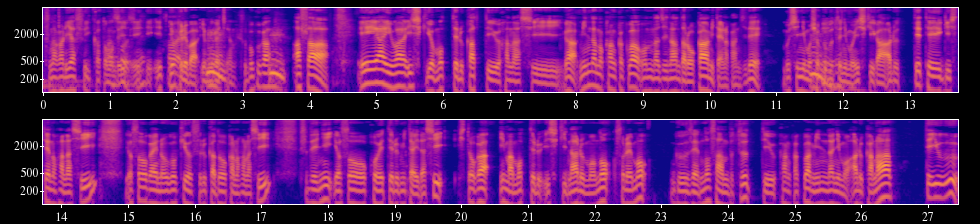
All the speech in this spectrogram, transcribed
繋がりやすいかと思うんで、ですねいい良ければ読みがちなんですけど、僕がうん。朝、AI は意識を持ってるかっていう話が、みんなの感覚は同じなんだろうかみたいな感じで、虫にも植物にも意識があるって定義しての話、予想外の動きをするかどうかの話、すでに予想を超えてるみたいだし、人が今持ってる意識なるもの、それも偶然の産物っていう感覚はみんなにもあるかなっていう、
